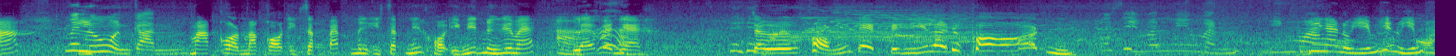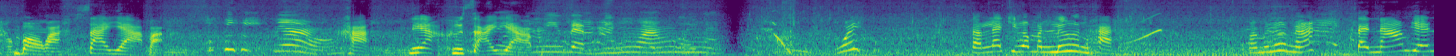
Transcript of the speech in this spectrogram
ฮะ ไม่รู้เหมือนกัน มาก่อนมาก่อนอีกสักแป๊บหนึ่งอีกสักนิดขออีกนิดนึงใช่ไหม อ่าแล้วเป็นไง เจอของเด็ดอย่างนี้เลยทุกคนดูสิมันมีเหมือนยิงวานี่ไงหนูยิ้มที่หนูยิ้มบอกอะทรายหยาบอะเนี่ยเหรอค่ะ เนี่ยคือทรายหยาบมันมีแบบยิงวังอุ้ยตอนแรกคิดว่ามันลื่นค่ะ มันไม่ลื่นนะ แต่น้ำเย็น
